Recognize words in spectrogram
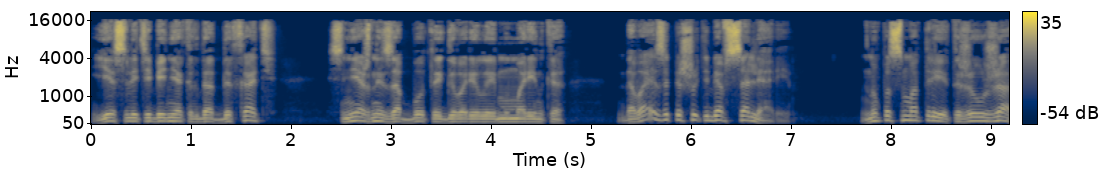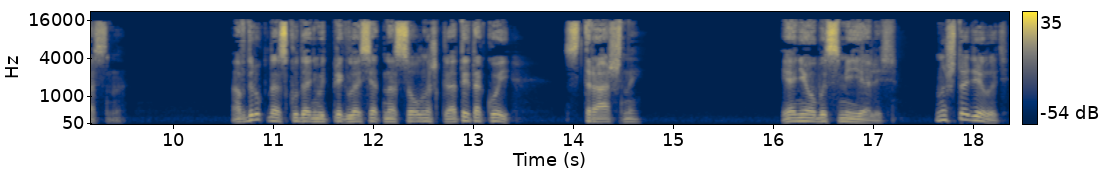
«Если тебе некогда отдыхать», — с нежной заботой говорила ему Маринка, — «давай я запишу тебя в солярий. Ну, посмотри, это же ужасно. А вдруг нас куда-нибудь пригласят на солнышко, а ты такой страшный?» И они оба смеялись. Ну что делать?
